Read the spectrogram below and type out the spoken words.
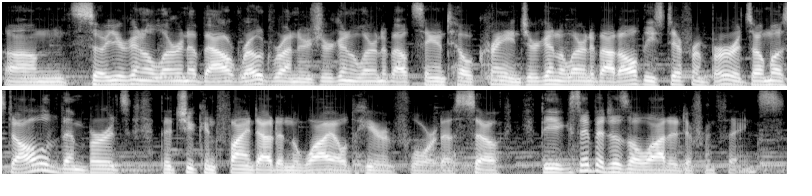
Um, so you're going to learn about roadrunners, you're going to learn about sandhill cranes, you're going to learn about all these different birds, almost all of them birds that you can find out in the wild here in Florida. So the exhibit does a lot of different things.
